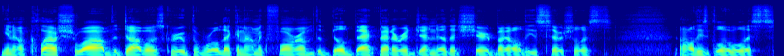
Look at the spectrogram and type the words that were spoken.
you know, Klaus Schwab, the Davos Group, the World Economic Forum, the Build Back Better agenda that's shared by all these socialists, all these globalists.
